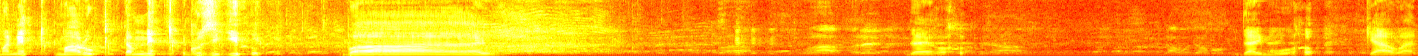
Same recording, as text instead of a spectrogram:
મને મારું તમને ઘૂસી ગયું ભાઈ જય હો જય મુઓ વાત.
